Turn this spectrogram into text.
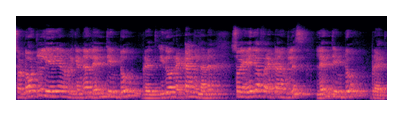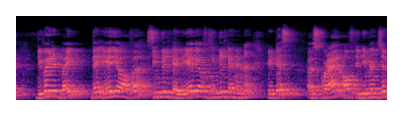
so total area நம்மளுக்கு என்ன? லென்த் இன்டூ பிரெத் இது ஒரு ரெக்டாங்கிள் தானே? So area of rectangle is length into breadth divided by the area of a single tile. Area of a single tile என்ன? It is a square of the dimension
